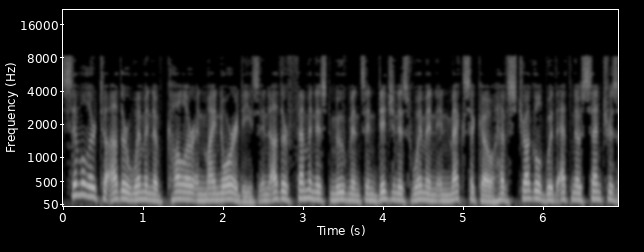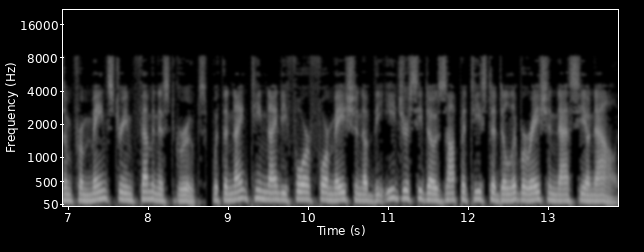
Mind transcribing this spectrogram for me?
Similar to other women of color and minorities in other feminist movements indigenous women in Mexico have struggled with ethnocentrism from mainstream feminist groups, with the 1994 formation of the Ejercito Zapatista de Liberación Nacional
